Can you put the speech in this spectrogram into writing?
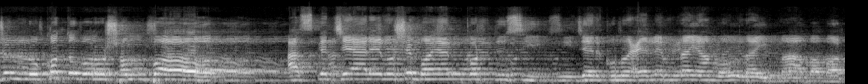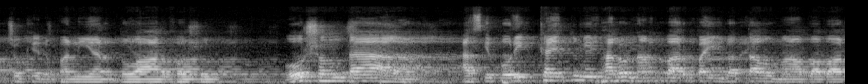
জন্য কত বড় সম্পদ। আজকে চেয়ারে বসে বয়ান করতেছি, নিজের কোনো এলেম নাই, আমল নাই, মা বাবার চোখের পানি আর দোয়ার ফসল। ও সন্তান, আজকে পরীক্ষায় তুমি ভালো নাম্বার পাইবা, তাও মা বাবার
